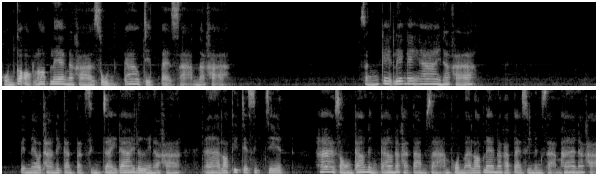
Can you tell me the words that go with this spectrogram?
ผลก็ออกรอบแรกนะคะ 09783 นะคะ สังเกตเลขง่ายๆนะคะ เป็นแนวทางในการตัดสินใจได้เลยนะคะอ่ารอบที่ 77 52919 นะคะ ตาม 3 ผลมารอบแรกนะคะ 84135 นะคะ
